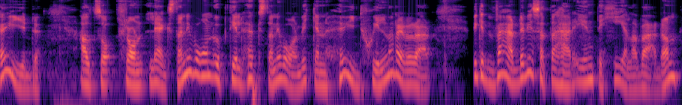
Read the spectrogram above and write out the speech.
höjd, alltså från lägsta nivån upp till högsta nivån, vilken höjdskillnad är det där? Vilket värde vi sätter här är inte hela världen,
